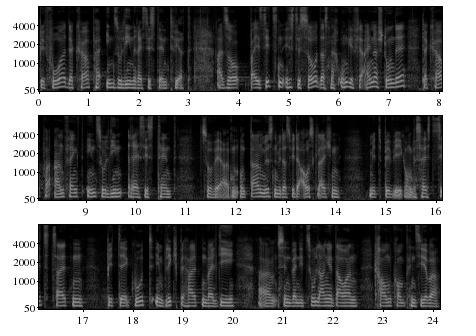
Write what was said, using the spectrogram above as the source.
bevor der Körper insulinresistent wird. Also bei Sitzen ist es so, dass nach ungefähr einer Stunde der Körper anfängt, insulinresistent zu werden. Und dann müssen wir das wieder ausgleichen mit Bewegung. Das heißt, Sitzzeiten bitte gut im Blick behalten, weil die äh, sind, wenn die zu lange dauern, kaum kompensierbar.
